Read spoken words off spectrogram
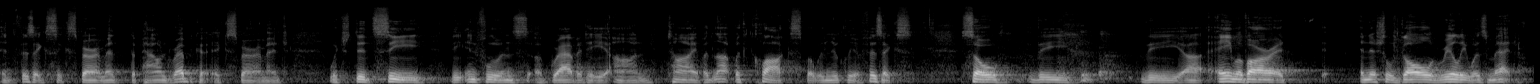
in physics experiment, the Pound-Rebka experiment, which did see the influence of gravity on time, but not with clocks, but with nuclear physics. So the, the uh, aim of our initial goal really was met.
